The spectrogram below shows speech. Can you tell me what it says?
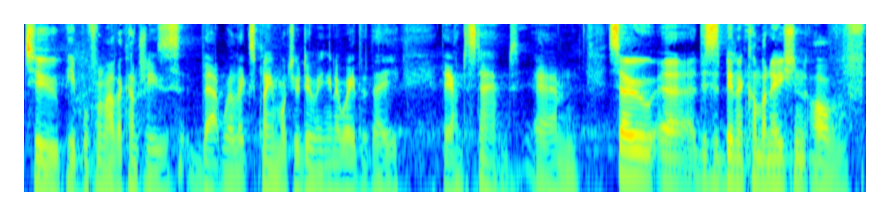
to people from other countries that will explain what you're doing in a way that they they understand. Um, so uh, this has been a combination of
